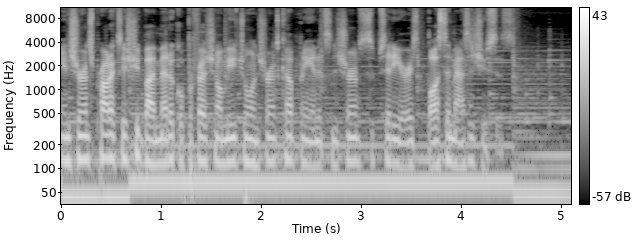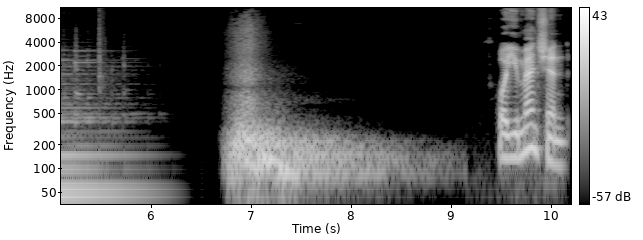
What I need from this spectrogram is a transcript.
Insurance products issued by Medical Professional Mutual Insurance Company and its insurance subsidiaries, Boston, Massachusetts. Well, you mentioned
